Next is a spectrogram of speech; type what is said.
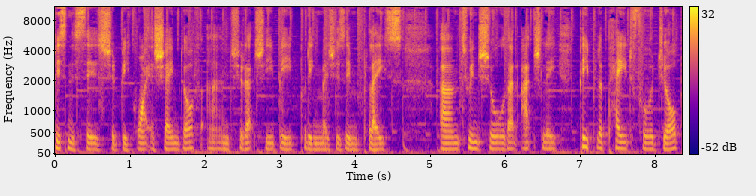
businesses should be quite ashamed of and should actually be putting measures in place um, to ensure that actually people are paid for a job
